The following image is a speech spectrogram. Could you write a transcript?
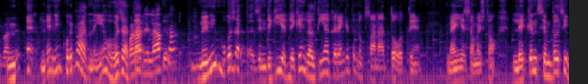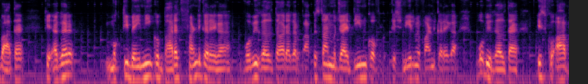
नहीं नहीं कोई बात नहीं है हो जाता बड़ा है। दिल है आपका? नहीं नहीं हो जाता है ज़िंदगी है। देखें गलतियाँ करेंगे तो नुकसान तो होते हैं मैं ये समझता हूँ। लेकिन सिंपल सी बात है कि अगर मुक्ति बेनी को भारत फंड करेगा वो भी गलत है और अगर पाकिस्तान मुजाहिदीन को कश्मीर में फंड करेगा वो भी गलत है। इसको आप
